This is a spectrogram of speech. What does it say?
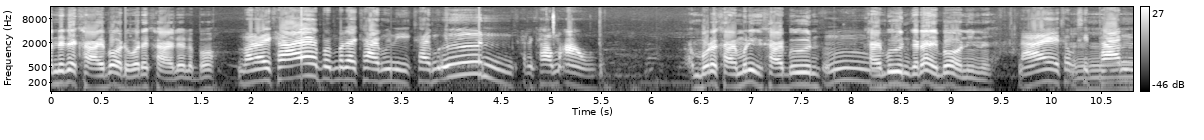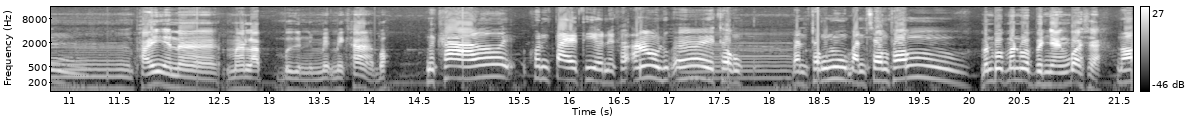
ท่านได้ได้ขายบ่หรือว่าได้ขายแล้วหรือบ่มาได้ขายมาได้ขายมือนี่ขายมืออื่นขันเขามาเอาบ่ได้ขายมื้อนี้ก็ขายบื้อื่นอืมขายบื้อื่นก็ได้บ่นี่น่ะได้ทงสิบพันเออไผอันน่ะมารับบื้อื่นนี่ไม่ไม่ค่าบ่ไม่ค่าเอ้ยคนไปเที่ยวเนี่ยเขาเอ้าลูกเอ้ยทงอืมบันทงนึงบันช่องทงมันบ่มันบ่เป็นหยังบ่ซะบ่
